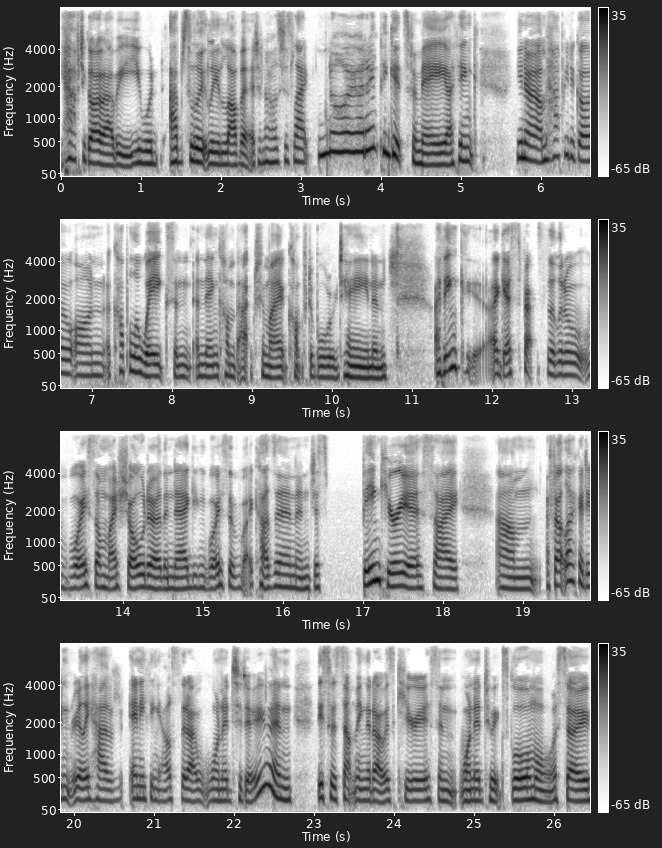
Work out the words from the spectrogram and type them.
you have to go, Abby. You would absolutely love it. And I was just like, no, I don't think it's for me. I think, you know, I'm happy to go on a couple of weeks and, and then come back to my comfortable routine. And I think, I guess perhaps the little voice on my shoulder, the nagging voice of my cousin, and just being curious, I, um, I felt like I didn't really have anything else that I wanted to do. And this was something that I was curious and wanted to explore more. So,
